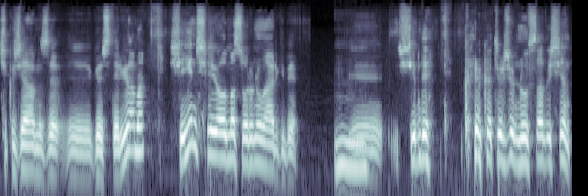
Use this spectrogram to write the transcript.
çıkacağımızı e, gösteriyor ama şeyin şey olma sorunu var gibi. Hmm. Ee, şimdi karikatürcü Nuhsal Işın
